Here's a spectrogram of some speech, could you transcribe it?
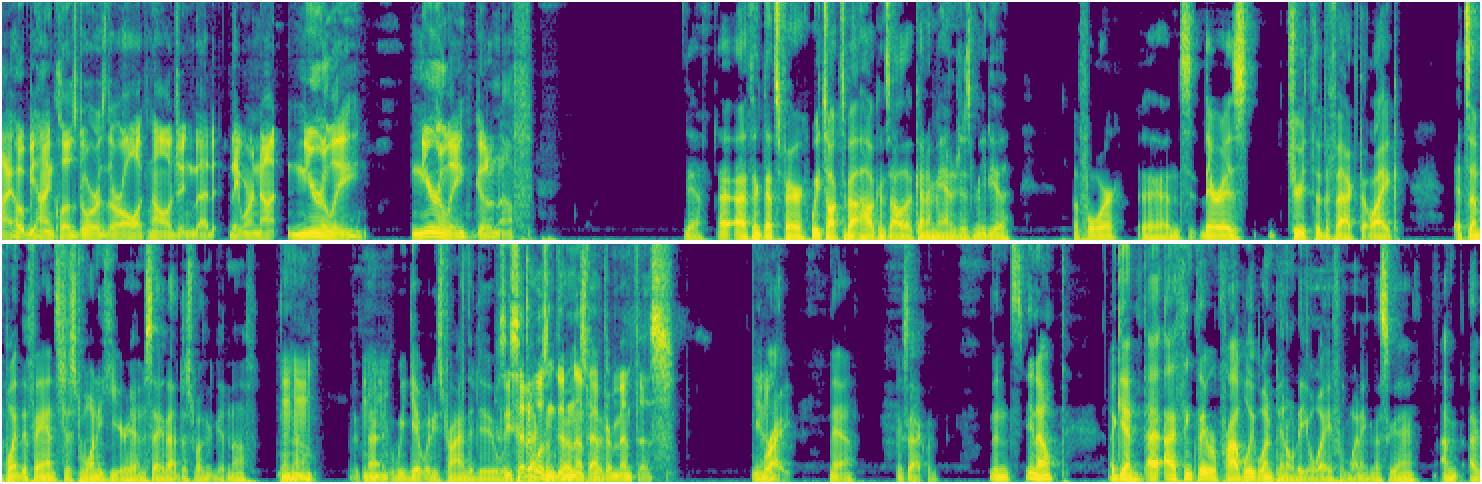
I hope behind closed doors they're all acknowledging that they were not nearly nearly good enough. Yeah, I, I think that's fair. We talked about how Gonzalo kind of manages media before, and there is truth to the fact that like at some point the fans just want to hear him say that just wasn't good enough. You mm-hmm. know, that we get what he's trying to do. he said it wasn't good folks, enough after Memphis. you know? Right. Yeah. Exactly. And you know, again, I, I think they were probably one penalty away from winning this game. I'm I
